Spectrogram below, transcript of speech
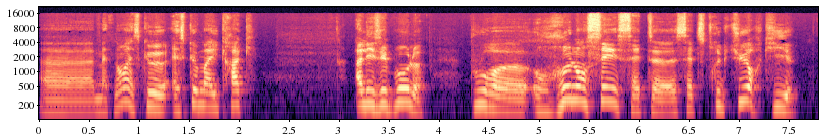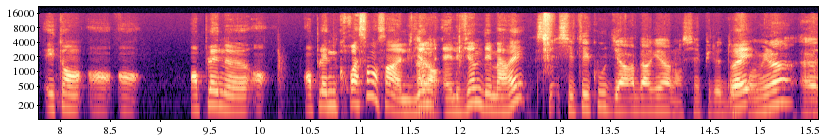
maintenant, est-ce que, est que Mike Crack a les épaules pour relancer cette, cette structure qui est en, en pleine, euh, en, pleine croissance. Hein. Elle, vient, elle vient de démarrer. Si, tu écoutes Berger, l'ancien pilote de Formule 1, euh,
